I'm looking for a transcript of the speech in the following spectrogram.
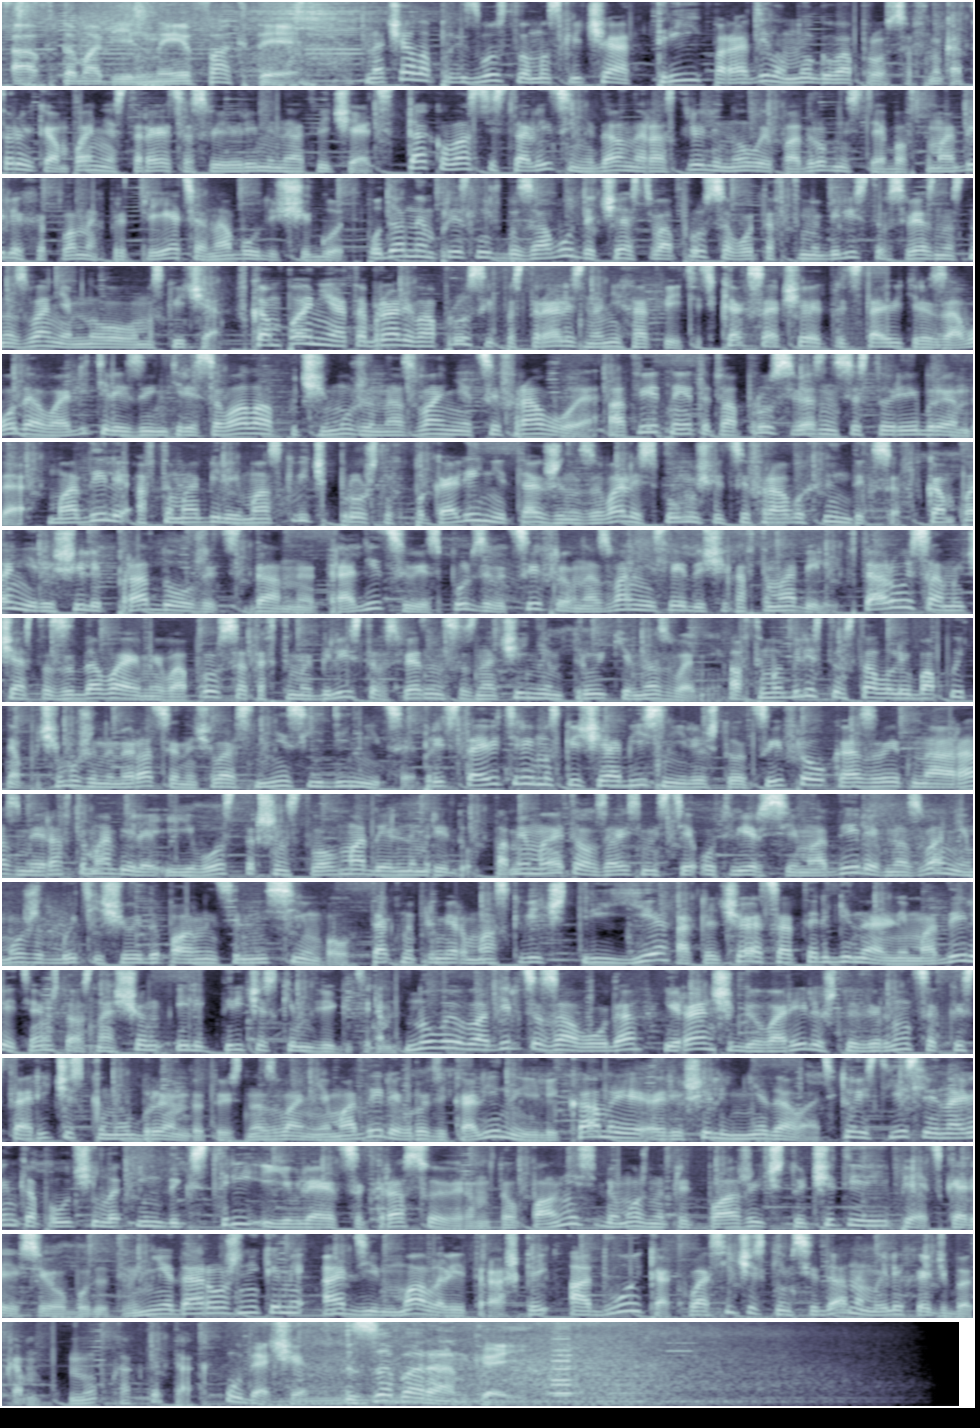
Автомобильные факты. Начало производства «Москвича-3» породило много вопросов, на которые компания старается своевременно отвечать. Так, власти столицы недавно раскрыли новые подробности об автомобилях и планах предприятия предприятия на будущий год. По данным пресс-службы завода, часть вопросов от автомобилистов связана с названием нового москвича. В компании отобрали вопросы и постарались на них ответить. Как сообщают представители завода, водителей заинтересовало, почему же название цифровое. Ответ на этот вопрос связан с историей бренда. Модели автомобилей «Москвич» прошлых поколений также назывались с помощью цифровых индексов. Компании решили продолжить данную традицию и использовать цифры в названии следующих автомобилей. Второй самый часто задаваемый вопрос от автомобилистов связан со значением тройки в названии. Автомобилистам стало любопытно, почему же нумерация началась не с единицы. Представители москвича объяснили, что цифра указывает на размер автомобиля и его старшинство в модельном ряду. Помимо этого, в зависимости от версии модели, в названии может быть еще и дополнительный символ. Так, например, «Москвич 3Е» отличается от оригинальной модели тем, что оснащен электрическим двигателем. Новые владельцы завода и раньше говорили, что вернуться к историческому бренду, то есть название модели вроде «Калины» или «Камри» решили не давать. То есть, если новинка получила индекс 3 и является кроссовером, то вполне себе можно предположить, что 4 и 5, скорее всего, будут внедорожниками, один малолитражкой, а двойка — классическим седаном или хэтчбеком. Ну, как-то так. Удачи! «За баранкой».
